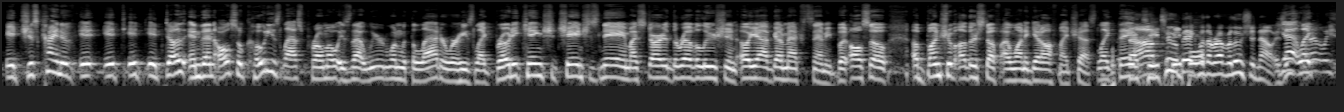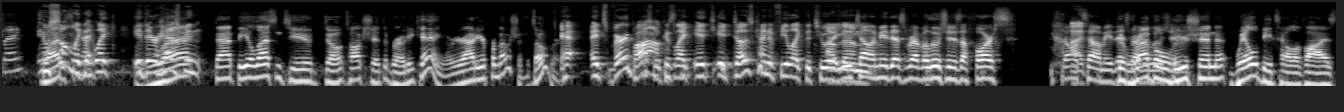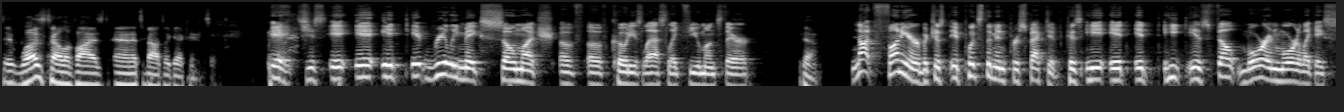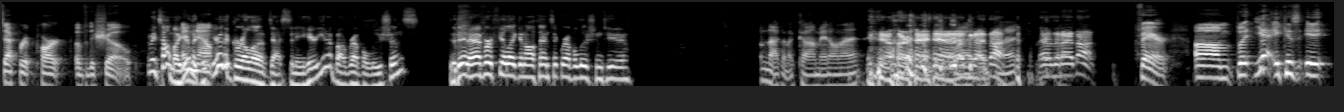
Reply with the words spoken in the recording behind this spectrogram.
It just kind of it, it it it does, and then also Cody's last promo is that weird one with the ladder where he's like, "Brody King should change his name. I started the revolution. Oh yeah, I've got a match with Sammy, but also a bunch of other stuff I want to get off my chest." Like they, That's- I'm too big for the revolution now. Is Yeah, he, like- is that what saying? it was something like that. Like it- there has been. that be a lesson to you. Don't talk shit to Brody King, or you're out of your promotion. It's over. ha- It's very possible ah. Wow. because like it it does kind of feel like the two Are of you telling me this revolution is a farce? Don't I- tell me The this revolution. revolution will be televised. It was televised, and it's about to get canceled. it just it it it it really makes so much of of Cody's last like few months there. Yeah. Not funnier, but just it puts them in perspective because he it it he has felt more and more like a separate part of the show. I mean, Tom, you're And the now- you're the gorilla of destiny here. You know about revolutions. Did it ever feel like an authentic revolution to you? I'm not gonna comment on that. All right, that's what I thought. That's what I thought. Fair. Um, but yeah, because it,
